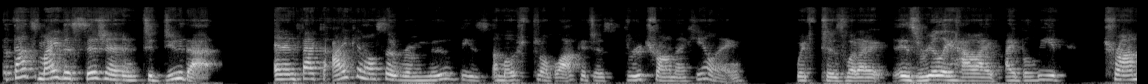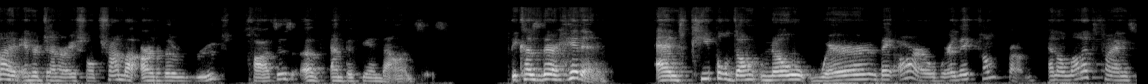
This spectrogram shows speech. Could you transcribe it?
But that's my decision to do that. And in fact, I can also remove these emotional blockages through trauma healing, which is what I, is really how I, I believe trauma and intergenerational trauma are the root causes of empathy imbalances because they're hidden and people don't know where they are, where they come from. And a lot of times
